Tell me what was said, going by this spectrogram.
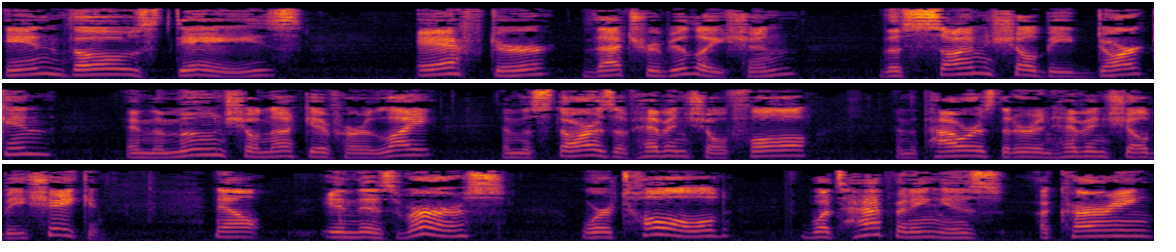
in those days after that tribulation, the sun shall be darkened, and the moon shall not give her light, and the stars of heaven shall fall, and the powers that are in heaven shall be shaken. Now, in this verse, we're told what's happening is occurring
